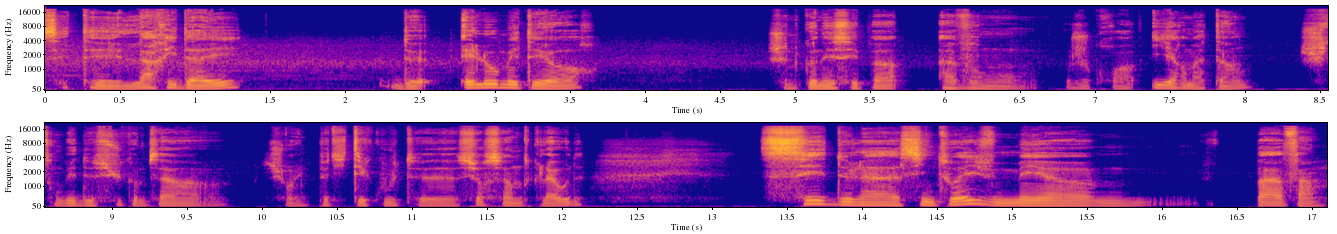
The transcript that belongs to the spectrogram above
C'était Laridae de Hello Meteor. Je ne connaissais pas avant, je crois, hier matin. Je suis tombé dessus comme ça, euh, sur une petite écoute euh, sur SoundCloud. C'est de la synthwave, mais euh, pas, enfin,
